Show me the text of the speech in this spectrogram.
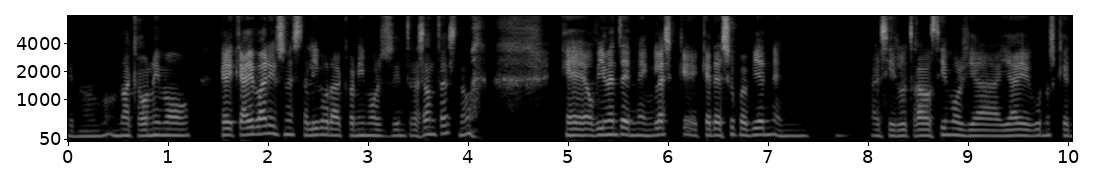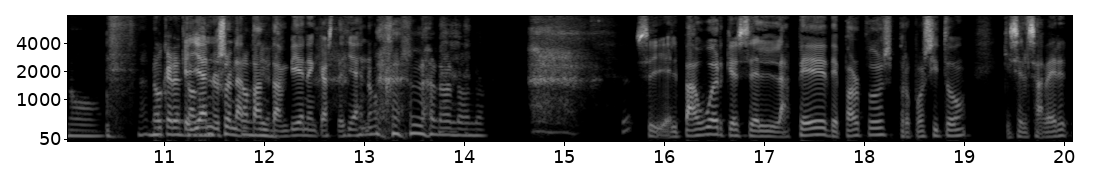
que un, un, acrónimo, que, hay varios en este libro de acrónimos interesantes, ¿no? que obviamente en inglés que quede súper bien, en, si lo traducimos ya, ya hay algunos que no, no quieren Que ya no suenan tan, tan bien en castellano. no, no, no, no. Sí, el power, que es el, la P de purpose, propósito, que es el saber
